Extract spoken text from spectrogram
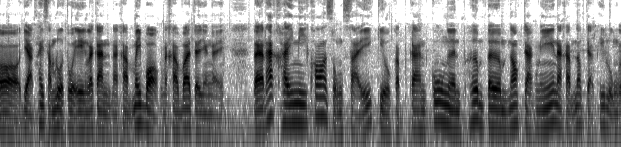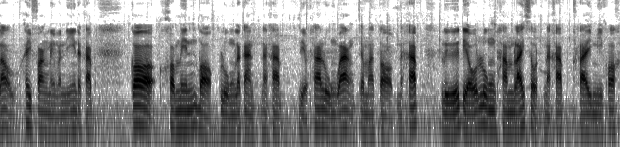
ก็อยากให้สำรวจตัวเองแล้วกันนะครับ ไม่บอกนะครับว่าจะยังไง แต่ถ้าใครมีข้อสงสัยเกี่ยวกับการกู้เงินเพิ่มเติมนอกจากนี้นะครับ นอกจากที่ลุงเล่าให้ฟังในวันนี้นะครับ ก็คอมเมนต์บอกลุงแล้วกันนะครับ เดี๋ยวถ้าลุงว่างจะมาตอบนะครับ หรือเดี๋ยวลุงทำไลฟ์สดนะครับ ใครมีข้อค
